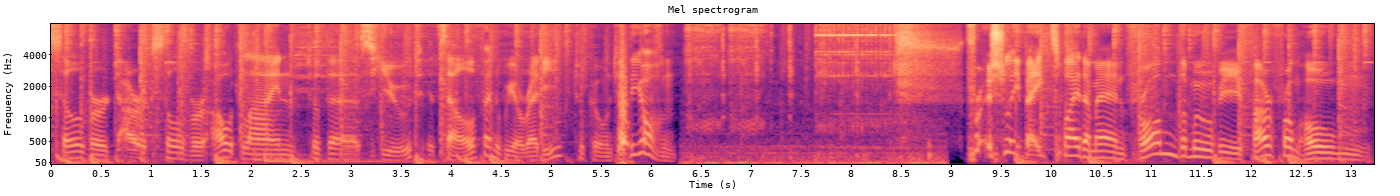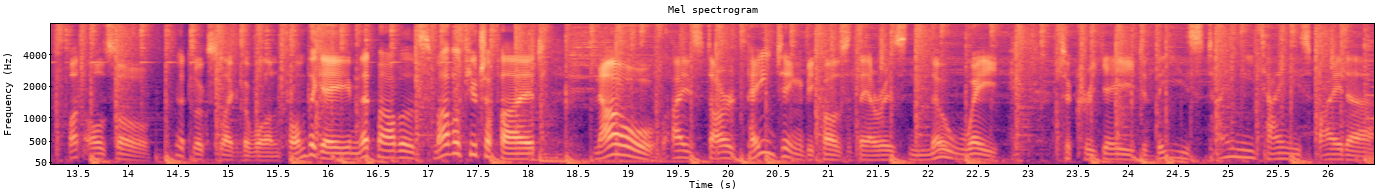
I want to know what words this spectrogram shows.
silver, dark silver outline to the suit itself and we are ready to go into the oven. Freshly baked Spider-Man from the movie Far From Home, but also it looks like the one from the game Netmarble's Marvel Future Fight. Now I start painting because there is no way to create these tiny tiny spider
